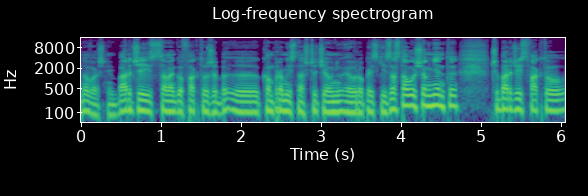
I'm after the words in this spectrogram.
no właśnie, bardziej z samego faktu, że e, kompromis na szczycie Unii Europejskiej został osiągnięty, czy bardziej z faktu,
